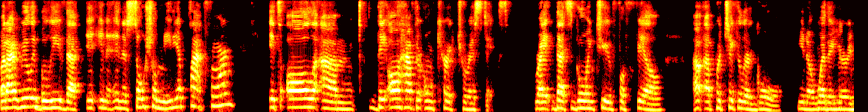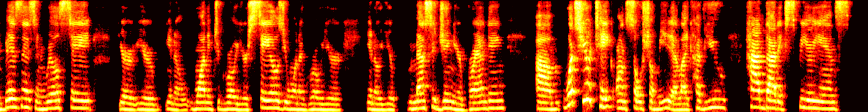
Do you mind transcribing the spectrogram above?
but I really believe that in, in a social media platform, it's all um, they all have their own characteristics right that's going to fulfill a, a particular goal you know whether mm-hmm. you're in business in real estate you're you're you know wanting to grow your sales you want to grow your you know your messaging your branding um, what's your take on social media like have you had that experience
